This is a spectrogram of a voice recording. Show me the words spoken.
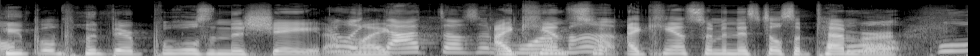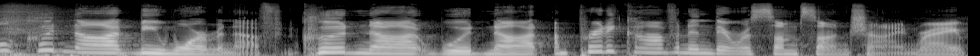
people put their pools in the shade. You're I'm like, that doesn't I can't. Sw-. I can't swim in this till September. Pool, pool could not be warm enough. Could not, would not. I'm pretty confident there was some sunshine, right?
